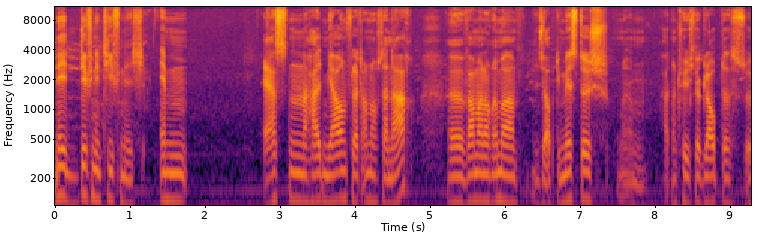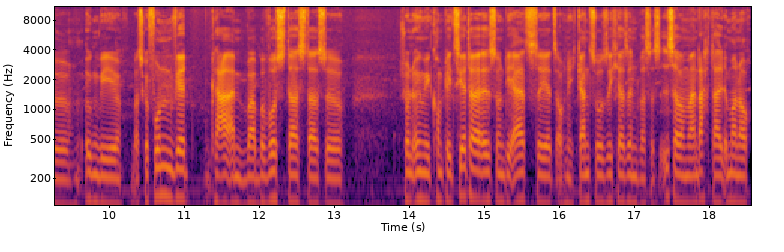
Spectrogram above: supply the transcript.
Nee, definitiv nicht. Im ersten halben Jahr und vielleicht auch noch danach äh, war man noch immer sehr optimistisch. Ähm, hat natürlich geglaubt, dass äh, irgendwie was gefunden wird. Klar, einem war bewusst, dass das äh, schon irgendwie komplizierter ist und die Ärzte jetzt auch nicht ganz so sicher sind, was das ist. Aber man dachte halt immer noch,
